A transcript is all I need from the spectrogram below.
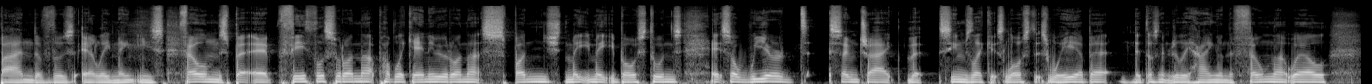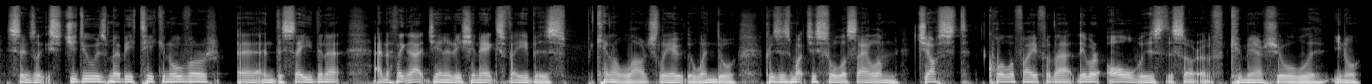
band of those early 90s films but uh, Faithless were on that Public Enemy were on that Sponge Mighty Mighty Bosstones it's a weird soundtrack that seems like it's lost its way a bit. Mhm. It doesn't really hang on the film that well. Sounds like the studio is maybe taking over uh, and deciding it. And I think that Generation X vibe is kind of largely out the window because as much as Soul Asylum just qualify for that, they were always the sort of commercial, you know,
